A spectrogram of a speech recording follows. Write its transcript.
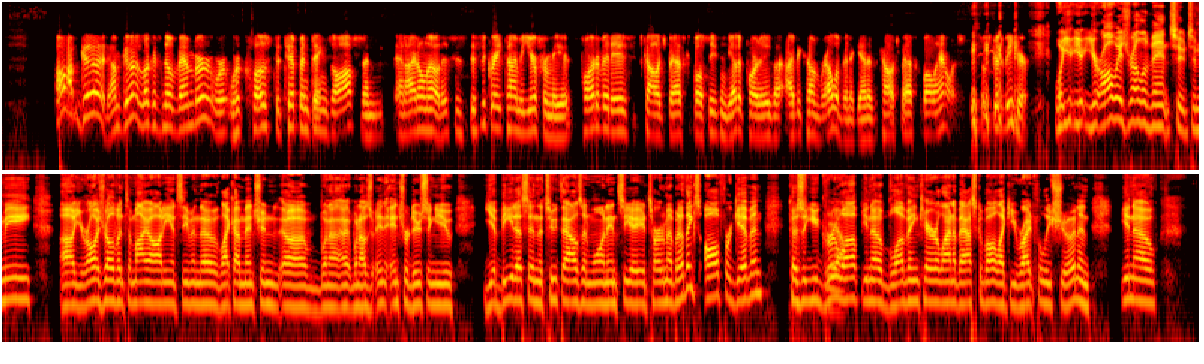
Oh, I'm good. I'm good. Look, it's November. We're we're close to tipping things off, and and I don't know. This is this is a great time of year for me. Part of it is it's college basketball season. The other part is I, I become relevant again as a college basketball analyst. So it's good to be here. Well, you're you're always relevant to to me. Uh, you're always relevant to my audience, even though, like I mentioned uh, when I when I was in, introducing you, you beat us in the 2001 NCAA tournament, but I think it's all forgiven because you grew Yeah. up, you know, loving Carolina basketball like you rightfully should, and you know.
